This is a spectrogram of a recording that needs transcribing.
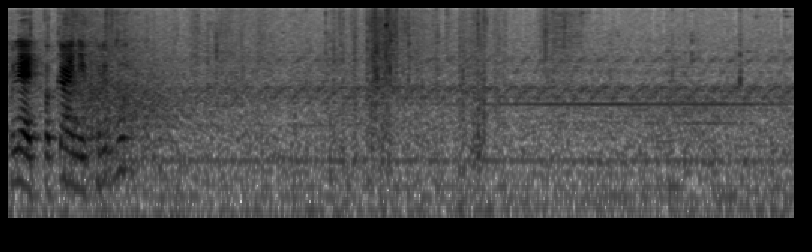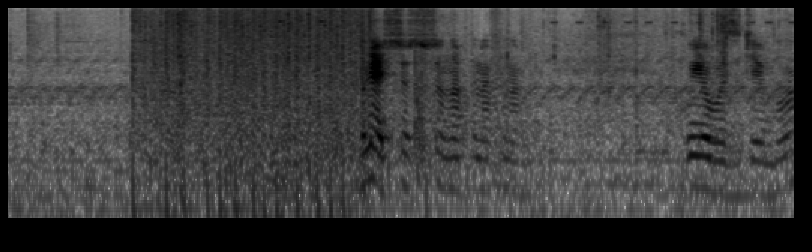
Блядь, пока они придут. Блядь, все, все, все, нахуй, нахуй, нахуй. Хуёвая затея была.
